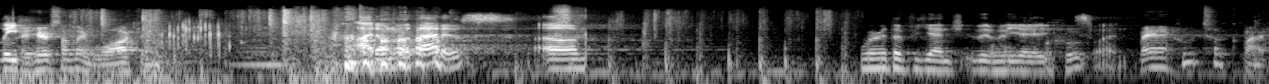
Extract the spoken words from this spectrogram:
Leaf. I hear something walking. I don't know what that is. Um, where the V engine, the V8s went. Man, who took my?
